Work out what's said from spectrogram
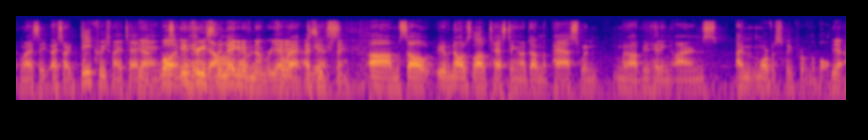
When I say, I sorry, decrease my attack Yeah, angle. well, hit increase the negative number. Yeah, yeah, correct. I see what you're saying. Um, so you've noticed a lot of testing I've done in the past when when I've been hitting irons. I'm more of a sweeper of the ball. Yeah.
